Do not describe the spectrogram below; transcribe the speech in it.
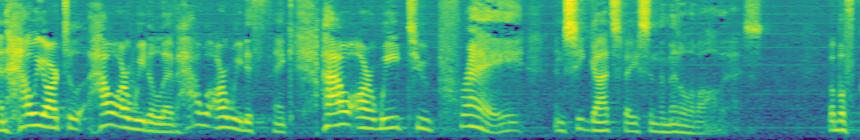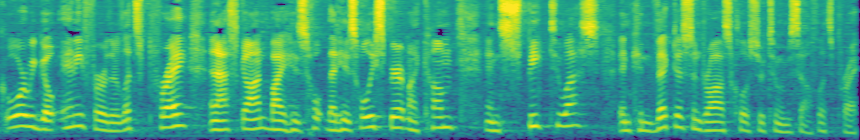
and how we are to how are we to live? How are we to think? How are we to pray and see God's face in the middle of all this? But before we go any further, let's pray and ask God by his, that His Holy Spirit might come and speak to us and convict us and draw us closer to Himself. Let's pray.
